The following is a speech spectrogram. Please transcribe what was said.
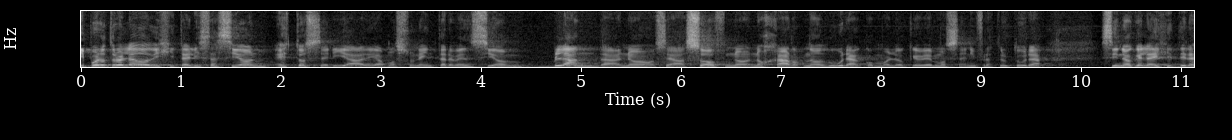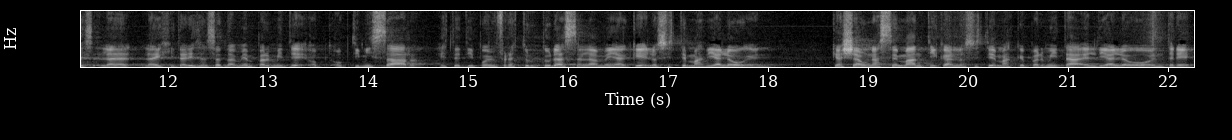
Y por otro lado, digitalización, esto sería, digamos, una intervención blanda, ¿no? o sea, soft, no, hard, no dura como lo que vemos en infraestructura, sino que la, digitalización también permite optimizar este tipo de infraestructuras en la medida que los sistemas dialoguen, que haya una semántica en los sistemas que permita el diálogo entre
